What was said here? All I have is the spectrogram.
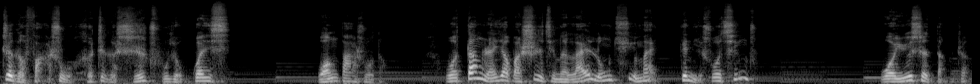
这个法术和这个石杵有关系，王八说道：“我当然要把事情的来龙去脉跟你说清楚。”我于是等着，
